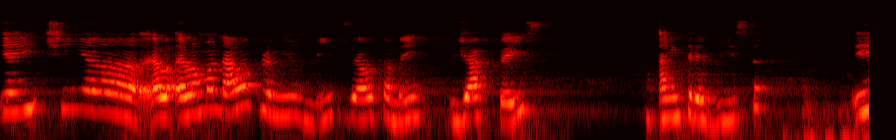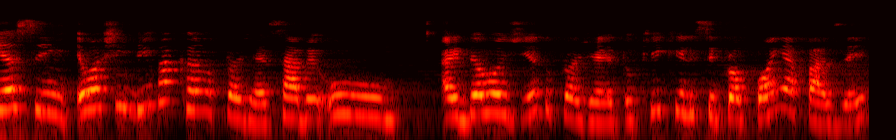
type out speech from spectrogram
E aí tinha. Ela, ela mandava para mim os links, ela também já fez a entrevista. E assim, eu achei bem bacana o projeto, sabe? O, a ideologia do projeto, o que, que ele se propõe a fazer.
